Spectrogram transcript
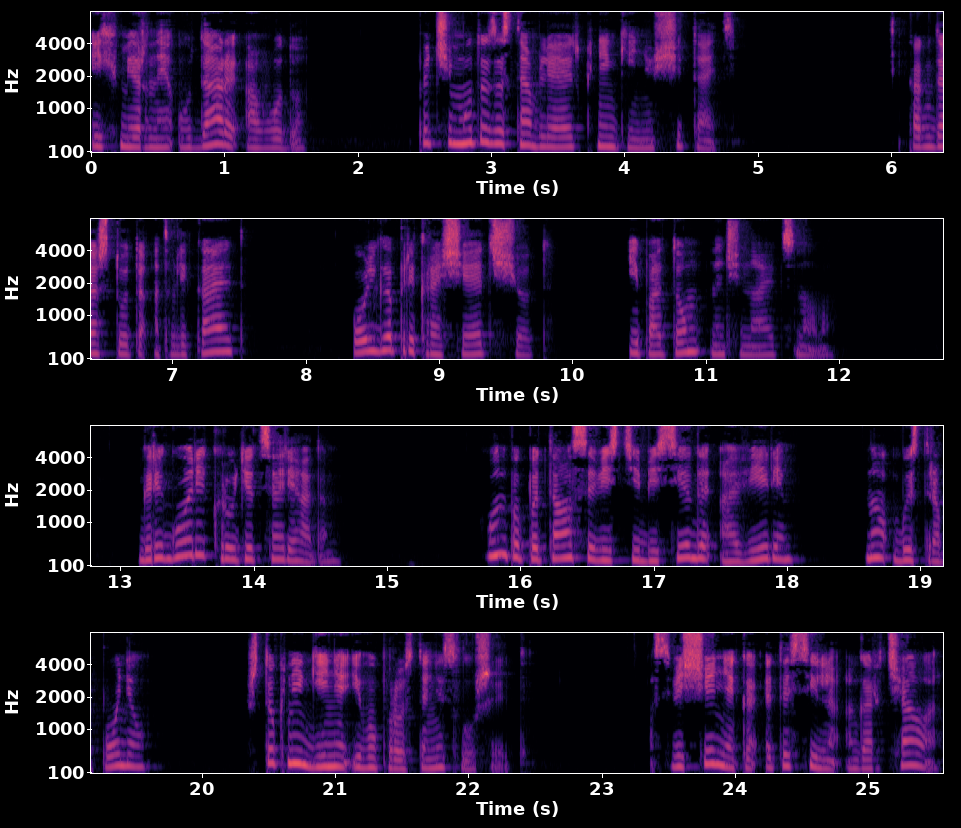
Их мерные удары о воду почему-то заставляют княгиню считать. Когда что-то отвлекает, Ольга прекращает счет и потом начинает снова. Григорий крутится рядом. Он попытался вести беседы о вере, но быстро понял, что княгиня его просто не слушает. Священника это сильно огорчало.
